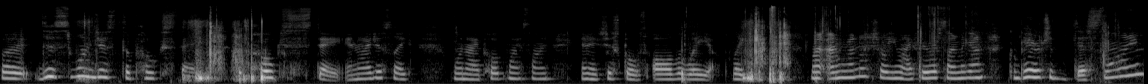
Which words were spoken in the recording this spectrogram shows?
but this one just the pokes stay. The pokes stay. And I just like when I poke my slime and it just goes all the way up. Like my I'm gonna show you my favorite slime again compared to this slime,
